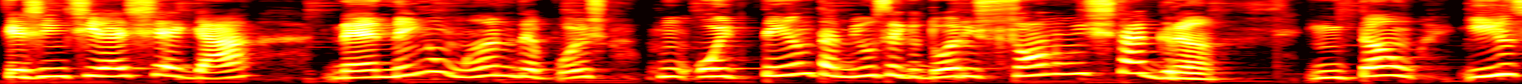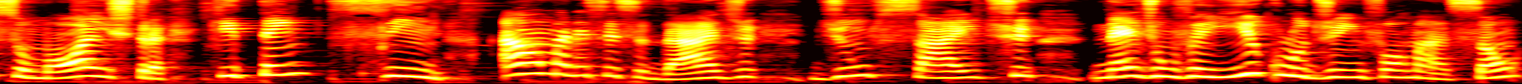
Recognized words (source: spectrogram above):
que a gente ia chegar né, nem um ano depois, com 80 mil seguidores só no Instagram. Então, isso mostra que tem sim, há uma necessidade de um site, né, de um veículo de informação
